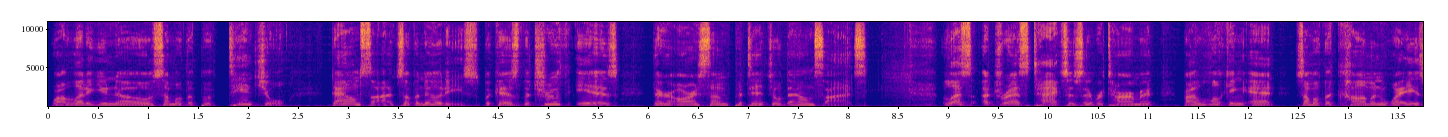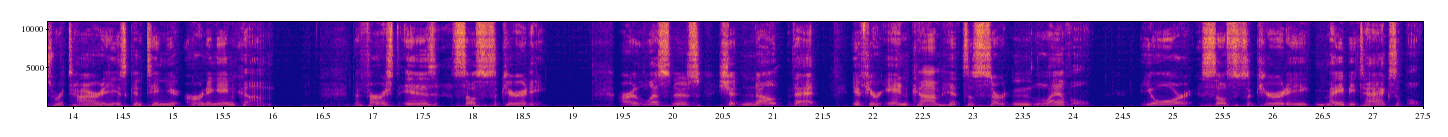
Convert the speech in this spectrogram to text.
while letting you know some of the potential downsides of annuities because the truth is there are some potential downsides. Let's address taxes in retirement by looking at some of the common ways retirees continue earning income. The first is Social Security. Our listeners should note that if your income hits a certain level, your Social Security may be taxable.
